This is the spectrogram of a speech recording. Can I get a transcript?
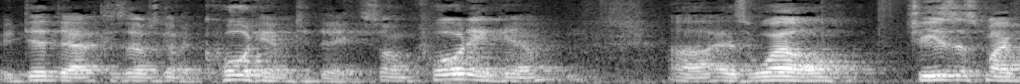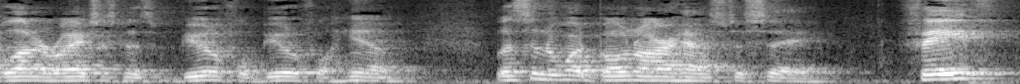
we did that because I was going to quote him today. So I'm quoting him as well. Jesus, my blood and righteousness, beautiful, beautiful hymn. Listen to what Bonar has to say. Faith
